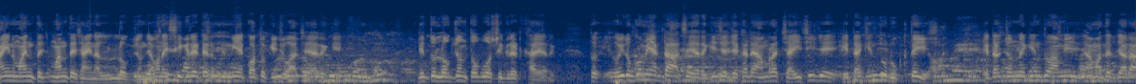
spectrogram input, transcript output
আইন মানতে মানতে চায় না লোকজন। যেমন এই সিগারেটের নিয়ে কত কিছু আছে আর কি। কিন্তু লোকজন তবুও সিগারেট খায় আর কি। তো ওই রকমই একটা আছে আর কি, যে যেখানে আমরা চাইছি যে এটা কিন্তু রুখতেই হবে। এটার জন্য কিন্তু আমি, আমাদের যারা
